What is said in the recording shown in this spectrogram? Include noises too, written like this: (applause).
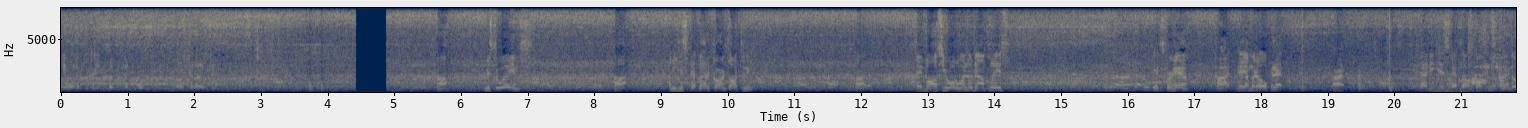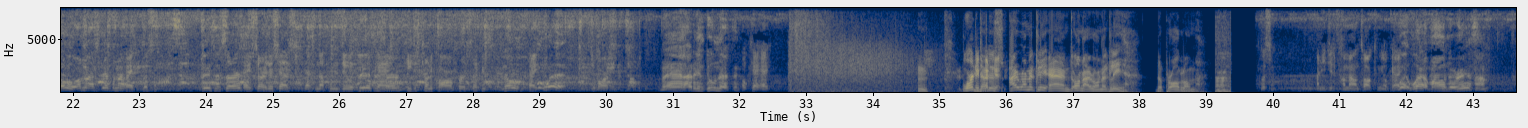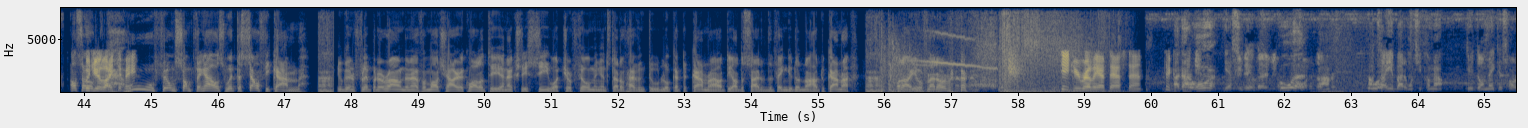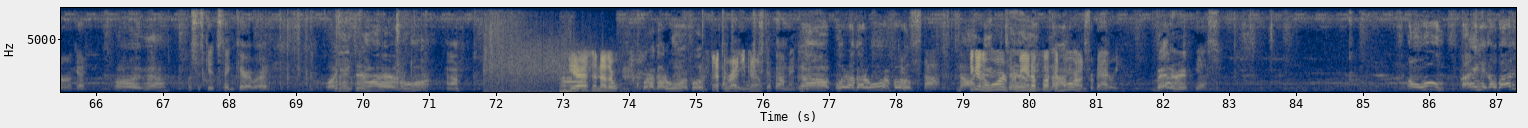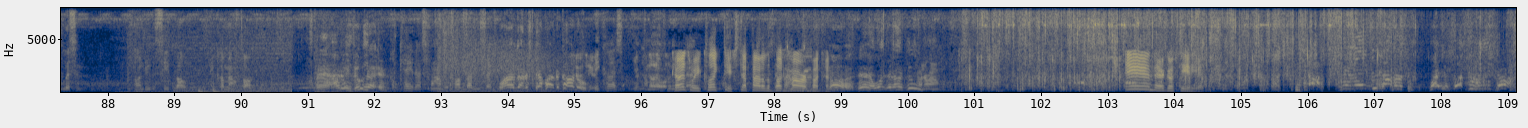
Ninety-one oh three, that's ten four. Uh, ten nine two. Huh? Mr. Williams? Huh? I need you to step out of the car and talk to me. All right. Hey, boss, you roll the window down, please. It's for him. All right. Hey, I'm going to open it. All right. I need you to step out and talk to me, okay? No, I'm not stepping out. Hey, listen. Listen, sir. Hey, sorry, this has, has nothing to do with you, Listen, okay? sir. Can you just turn the car off for a second? No, Hey. for what? Javaris. Man, I didn't do nothing. Okay, hey. Hmm. Wordy That bucket. is ironically and unironically the problem. Listen. I need you to come out and talk to me, okay? What, what, am I under arrest? Huh? Also, Would you like to be? (sighs) who film something else with the selfie cam? You can flip it around and have a much higher quality and actually see what you're filming instead of having to look at the camera out the other side of the thing. You don't know how to camera. What are you, a flat over? (laughs) Did you really have to ask that? Take a I got a warrant? Yes, you do. For what? Huh? I'll what? tell you about it once you come out. Dude, don't make this harder, okay? All right, man. Let's just get this taken care of, all right? Why you ain't tell me I had no warrant? Huh? Uh-huh. Yes, another. What I got a warrant for? (laughs) I'll right, you once you step out, man. Come on. Nah, what I got a warrant for? Dude, stop. Nah, You get a warrant for tell being a fucking Nah, moron. For battery. Battery? Yes. On who? I ain't hit nobody. Listen, undo the seatbelt and come out and talk to me. Man, I didn't do nothing. Okay, that's fine. We'll talk about it in a second. Why I got to step out of the car, though? Because you're coming out to me. Because we clicked the step out of the butt car button. Oh, damn, what did I do? Turn around. And there goes the idiot. Man, I ain't do. Why you fucking with me, dog?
